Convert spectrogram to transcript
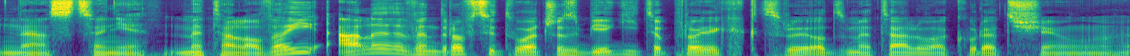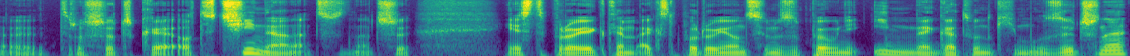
na scenie metalowej, ale Wędrowcy Tułacze Zbiegi to projekt, który od metalu akurat się e, troszeczkę odcina, to znaczy jest projektem eksplorującym zupełnie inne gatunki muzyczne.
